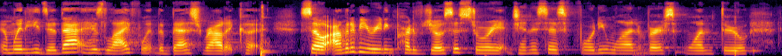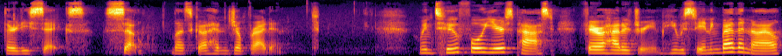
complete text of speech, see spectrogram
And when he did that, his life went the best route it could. So, I'm going to be reading part of Joseph's story, Genesis 41, verse 1 through 36. So, let's go ahead and jump right in. When two full years passed, Pharaoh had a dream. He was standing by the Nile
